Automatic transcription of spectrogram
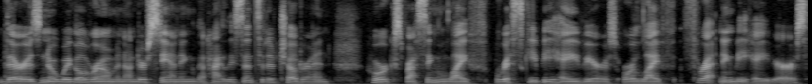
There is no wiggle room in understanding that highly sensitive children who are expressing life risky behaviors or life threatening behaviors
